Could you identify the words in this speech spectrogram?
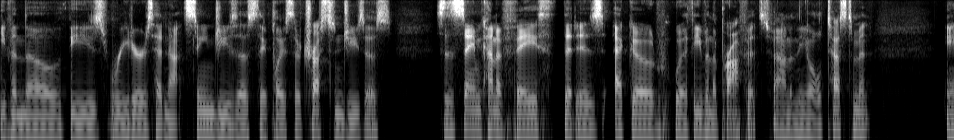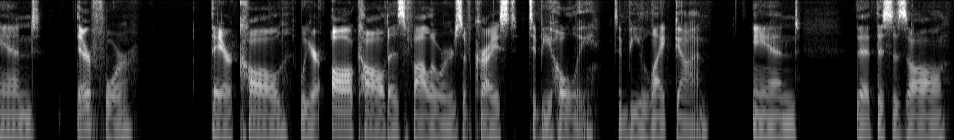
even though these readers had not seen Jesus, they placed their trust in Jesus. It's the same kind of faith that is echoed with even the prophets found in the Old Testament, and therefore they are called, we are all called as followers of Christ to be holy, to be like God. And that this is all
